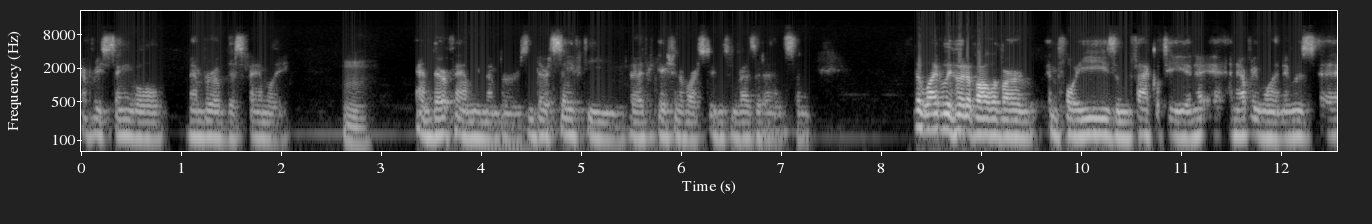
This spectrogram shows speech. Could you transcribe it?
every single member of this family mm. And their family members and their safety, the education of our students and residents, and the livelihood of all of our employees and faculty and, and everyone. It was, uh,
